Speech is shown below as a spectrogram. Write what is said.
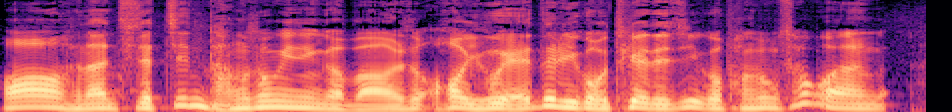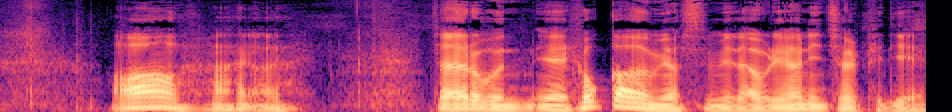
어, 난 진짜 찐 방송인인가 봐. 그래서, 어, 이거 애들 이거 어떻게 해야 되지? 이거 방송 사고 하는 거. 아, 아, 아. 자, 여러분, 예, 효과음이었습니다. 우리 현인철 PD의.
